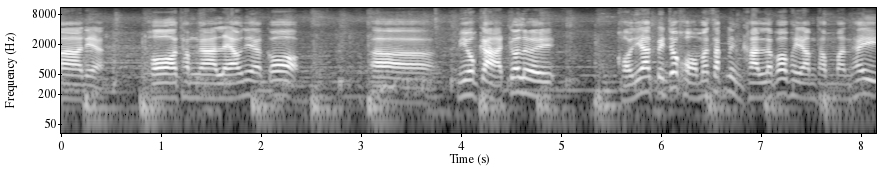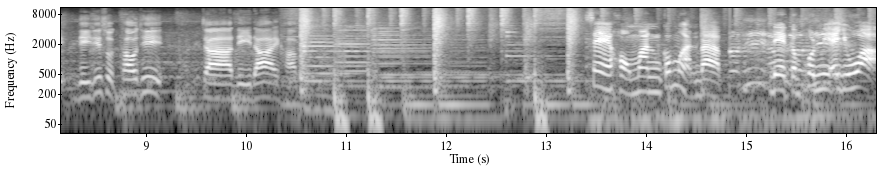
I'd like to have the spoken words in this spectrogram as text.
มาเนี่ยพอทำงานแล้วเนี่ยก็มีโอกาสก็เลย ขออนุญาตเป็นเจ้าของมันสักหนึ่งคัน แล้วก็พยายามทำมันให้ดีที่สุดเท่าที่จะดีได้ครับ เสน่ห์ของมันก็เหมือนแบบเดทกับคนมีอายุอะ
